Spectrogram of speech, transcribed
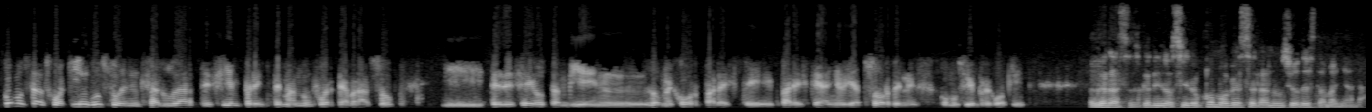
¿Cómo estás, Joaquín? Gusto en saludarte siempre. Te mando un fuerte abrazo y te deseo también lo mejor para este para este año y a tus órdenes, como siempre, Joaquín. Gracias, querido Ciro. ¿Cómo ves el anuncio de esta mañana?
